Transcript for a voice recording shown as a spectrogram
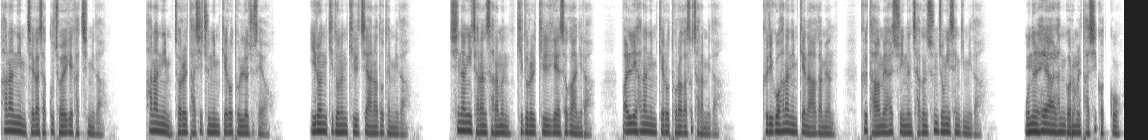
하나님, 제가 자꾸 저에게 갇힙니다. 하나님, 저를 다시 주님께로 돌려주세요. 이런 기도는 길지 않아도 됩니다. 신앙이 자란 사람은 기도를 길게 해서가 아니라 빨리 하나님께로 돌아가서 잘합니다. 그리고 하나님께 나아가면 그 다음에 할 수 있는 작은 순종이 생깁니다. 오늘 해야 할 한 걸음을 다시 걷고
